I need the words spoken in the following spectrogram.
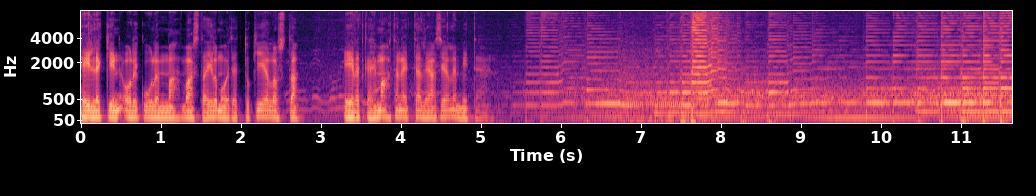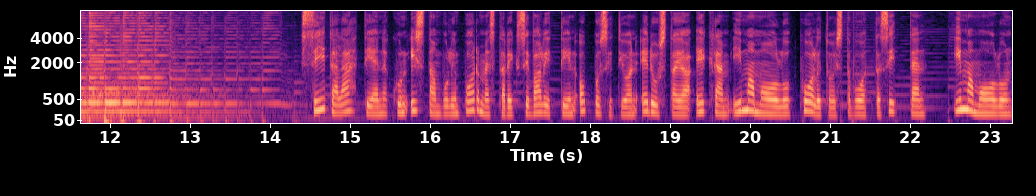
Heillekin oli kuulemma vasta ilmoitettu kiellosta, eivätkä he mahtaneet tälle asialle mitään. Siitä lähtien, kun Istanbulin pormestariksi valittiin opposition edustaja Ekrem Imamoğlu puolitoista vuotta sitten, Imamoğlun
